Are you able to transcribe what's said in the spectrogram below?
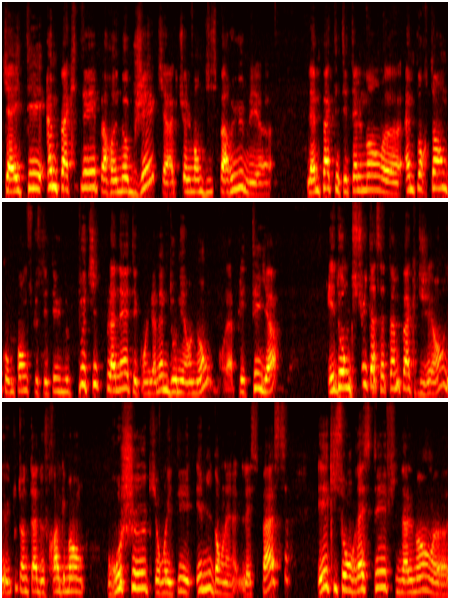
qui a été impactée par un objet qui a actuellement disparu, mais euh, l'impact était tellement euh, important qu'on pense que c'était une petite planète et qu'on lui a même donné un nom, on l'a Theia. Et donc, suite à cet impact géant, il y a eu tout un tas de fragments rocheux qui ont été émis dans l'espace et qui sont restés finalement euh,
